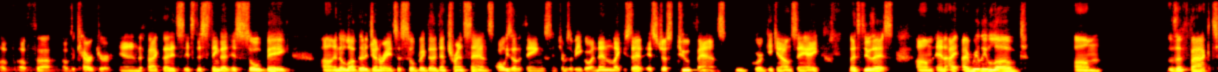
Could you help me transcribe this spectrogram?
of of uh, of the character and the fact that it's it's this thing that is so big, uh, and the love that it generates is so big that it then transcends all these other things in terms of ego. And then, like you said, it's just two fans who, who are geeking out and saying, "Hey, let's do this." Um, and I I really loved um, the fact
